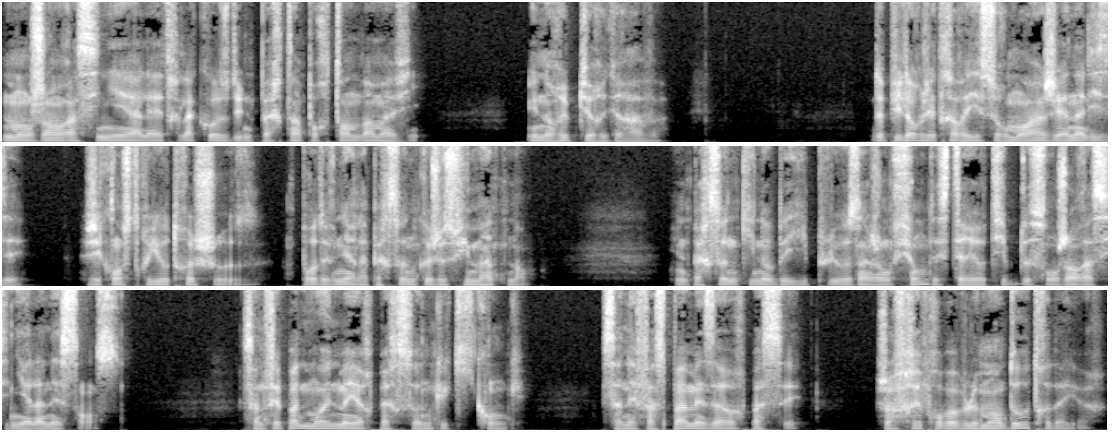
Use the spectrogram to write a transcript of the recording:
mon genre assigné allait être la cause d'une perte importante dans ma vie, une rupture grave. Depuis lors j'ai travaillé sur moi, j'ai analysé, j'ai construit autre chose pour devenir la personne que je suis maintenant. Une personne qui n'obéit plus aux injonctions des stéréotypes de son genre assigné à la naissance. Ça ne fait pas de moi une meilleure personne que quiconque. Ça n'efface pas mes erreurs passées. J'en ferai probablement d'autres d'ailleurs.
